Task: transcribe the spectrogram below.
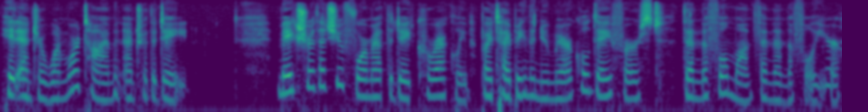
Hit enter one more time and enter the date. Make sure that you format the date correctly by typing the numerical day first, then the full month, and then the full year.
